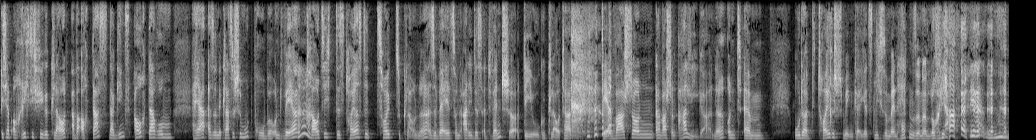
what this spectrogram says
ich habe auch richtig viel geklaut, aber auch das, da ging es auch darum, naja, also eine klassische Mutprobe. Und wer traut sich, das teuerste Zeug zu klauen? Ne? Also wer jetzt so ein Adidas Adventure Deo geklaut hat, der war schon, da war schon A-Liga. Ne? Und ähm, oder teure Schminke, jetzt nicht so Manhattan, sondern L'Oreal.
